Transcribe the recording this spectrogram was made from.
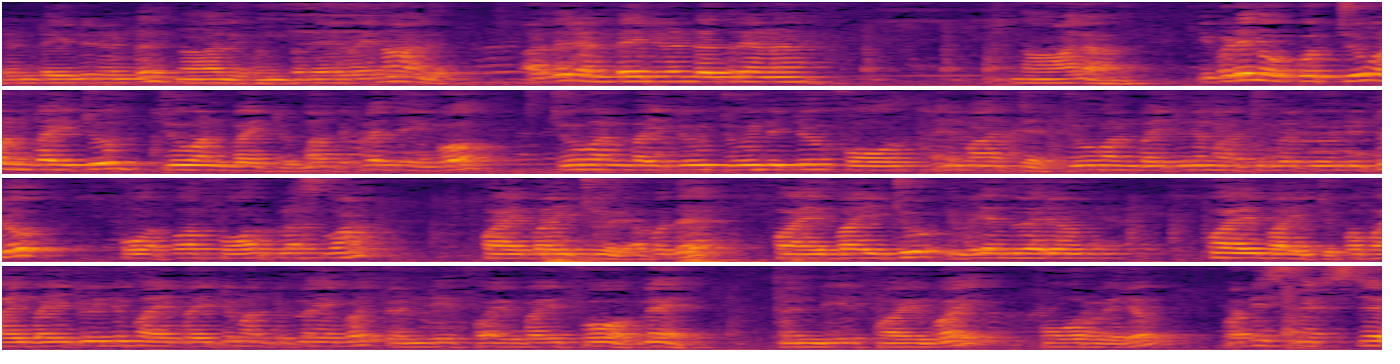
രണ്ട് ഇന്റു രണ്ട് നാല്. ഒൻപത് ബൈ നാല്. അടുത്ത രണ്ട് ഇന്റു രണ്ട് എത്രയാണ്? നാലാണ്. ഇവിടെ നോക്കൂ two one by two two one by two multiply ചെയ്യുമ്പോൾ two one by two two into two four അതിന് മാറ്റ്. ടു വൺ ബൈ ടു മാറ്റുമ്പോ two into two four four four plus one five by two വരും. അപ്പൊ ഇത് ഫൈവ് ബൈ ടു ഇവിടെ എന്ത് വരും? ഫൈവ് ബൈ ടു അപ്പൊ five by two into five by two multiply ചെയ്യുമ്പോൾ ട്വന്റി ഫൈവ് ബൈ ഫോർ അല്ലെ? ട്വന്റി ഫൈവ് ബൈ ഫോർ വരും. വാട്ട് ഈസ് നെക്സ്റ്റ്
